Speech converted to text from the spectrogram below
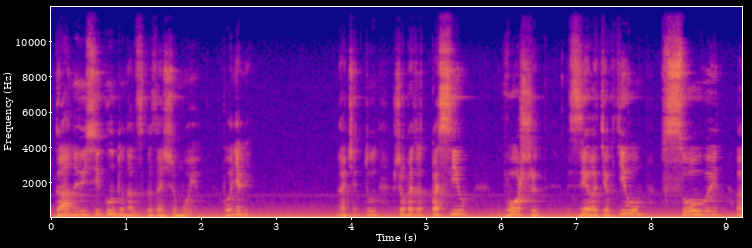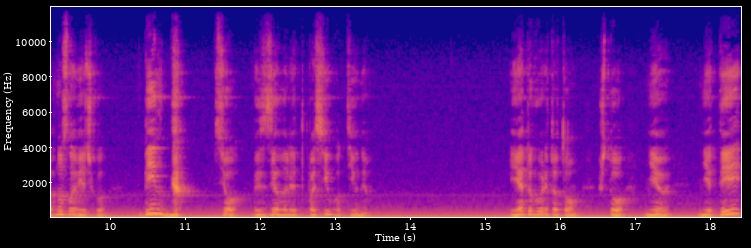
в данную секунду надо сказать, что моют. Поняли? Значит, тут, чтобы этот пассив washed сделать активом, всовывает одно словечко. Bing. Все, вы сделали этот пассив активным. И это говорит о том, что не, не ты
